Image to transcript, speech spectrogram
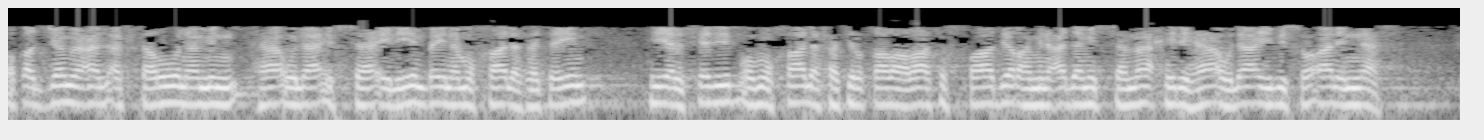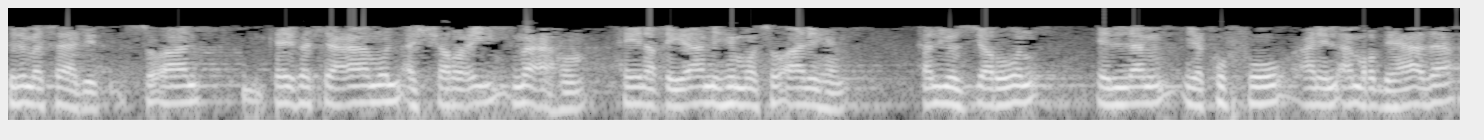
وقد جمع الأكثرون من هؤلاء السائلين بين مخالفتين هي الكذب ومخالفة القرارات الصادرة من عدم السماح لهؤلاء بسؤال الناس في المساجد. السؤال كيف التعامل الشرعي معهم حين قيامهم وسؤالهم؟ هل يزجرون إن لم يكفوا عن الأمر بهذا؟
